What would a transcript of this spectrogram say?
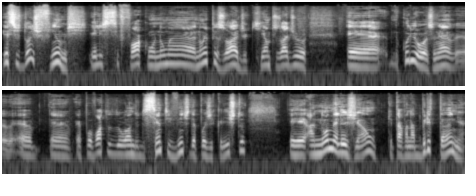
Esses dois filmes, eles se focam numa, num episódio que é um episódio é, curioso, né? É, é, é, por volta do ano de 120 depois de Cristo. É, a nona legião, que estava na Britânia,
